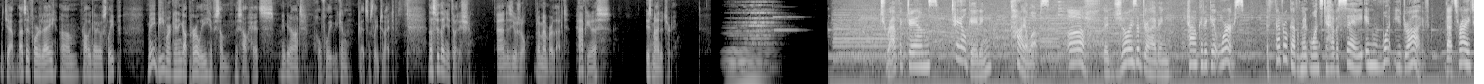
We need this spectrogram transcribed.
But yeah, that's it for today. Um, probably gonna go sleep. Maybe we're getting up early if some missile hits. Maybe not. Hopefully we can get some sleep tonight. До свидания, товарищи. And as usual, remember that happiness is mandatory. Traffic jams, tailgating, pileups. Ugh, the joys of driving. How could it get worse? The federal government wants to have a say in what you drive. That's right.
